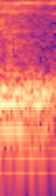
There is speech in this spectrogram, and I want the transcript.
war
